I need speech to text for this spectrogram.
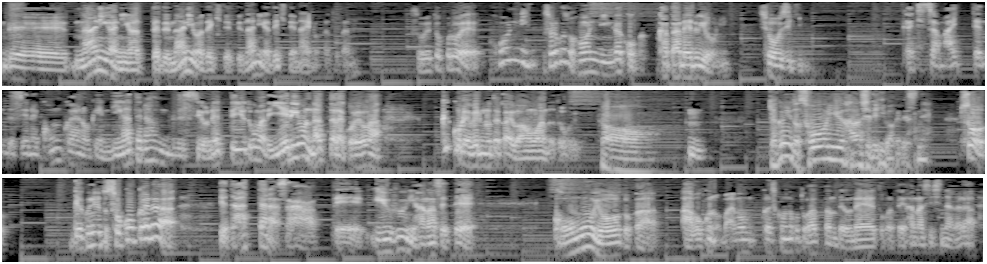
で、何が苦手で何はできてて何ができてないのかとかね。そういうところへ本人、それこそ本人がこう語れるように、正直に。実は参ってんですよね。今回の件苦手なんですよねっていうところまで言えるようになったら、これは結構レベルの高いワンワンだと思うよ。ああ。うん。逆に言うとそういう話でいいわけですね。そう。逆に言うとそこから、いや、だったらさ、っていうふうに話せて、こう思うよとか、あ、僕の前も昔こんなことがあったんだよね、とかって話しながら、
